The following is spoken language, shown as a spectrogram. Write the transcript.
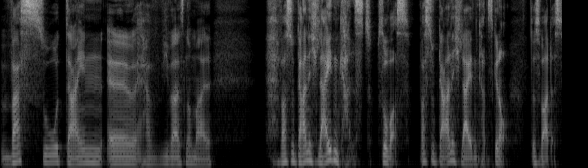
was so dein, äh, ja, wie war es nochmal, was du gar nicht leiden kannst. Sowas. Was du gar nicht leiden kannst, genau. Das war das.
